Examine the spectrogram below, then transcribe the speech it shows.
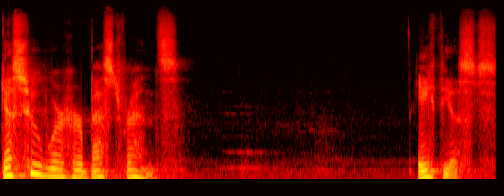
guess who were her best friends? Atheists.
